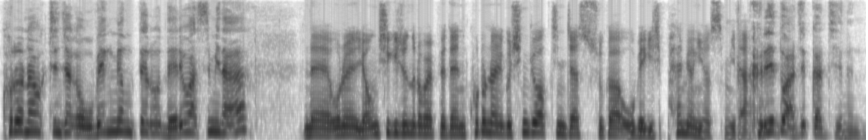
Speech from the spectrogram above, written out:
코로나 확진자가 500명대로 내려왔습니다. 네, 오늘 0시 기준으로 발표된 코로나19 신규 확진자 수가 528명이었습니다. 그래도 아직까지는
